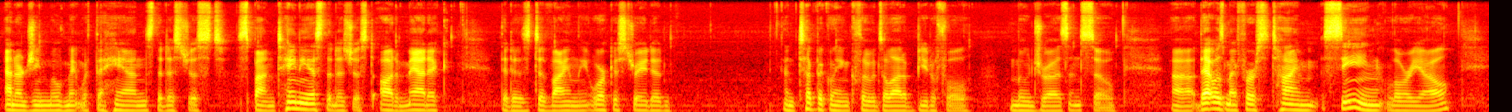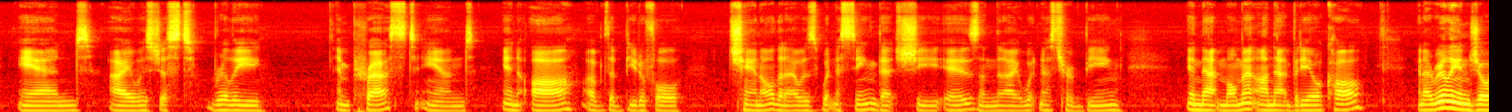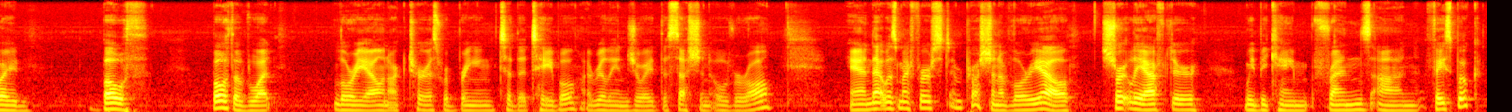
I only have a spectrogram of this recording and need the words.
energy movement with the hands that is just spontaneous, that is just automatic, that is divinely orchestrated, and typically includes a lot of beautiful mudras. And so, uh, that was my first time seeing Loriel, and I was just really impressed and in awe of the beautiful channel that I was witnessing that she is and that I witnessed her being in that moment on that video call. And I really enjoyed both both of what Loriel and Arcturus were bringing to the table. I really enjoyed the session overall. And that was my first impression of Loriel. Shortly after we became friends on Facebook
